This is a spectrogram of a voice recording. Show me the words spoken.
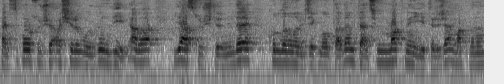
Hani spor sürüşe aşırı uygun değil ama yaz sürüşlerinde kullanılabilecek montlardan bir tanesi. Şimdi Magna'yı getireceğim. Magna'nın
